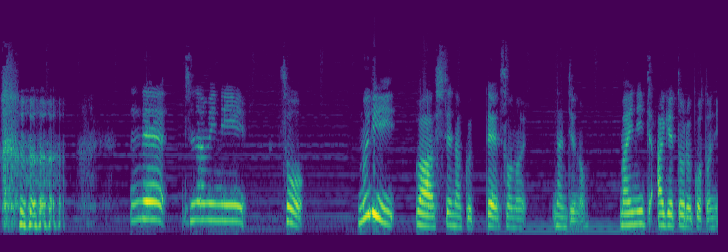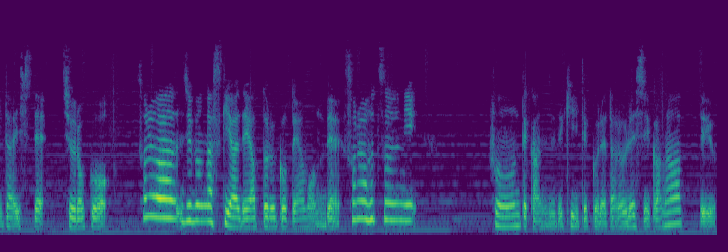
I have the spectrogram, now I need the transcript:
で、ちなみに、そう、無理はしてなくって、その、なんていうの？毎日上げとることに対して収録を。それは自分が好きやでやっとることやもんで、それは普通にふーんって感じで聞いてくれたら嬉しいかなっていう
